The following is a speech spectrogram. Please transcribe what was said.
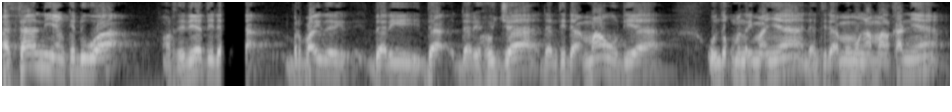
Athani yang kedua artinya dia tidak berpaling dari dari dari hujjah dan tidak mau dia untuk menerimanya dan tidak mau mengamalkannya.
